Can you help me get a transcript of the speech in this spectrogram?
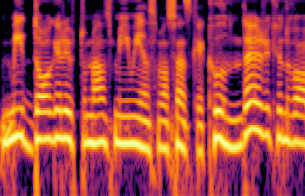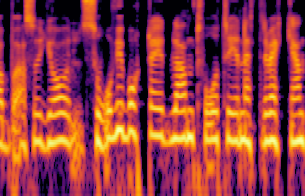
middagar utomlands med gemensamma svenska kunder. Det kunde vara, alltså jag sov ju borta ibland två, tre nätter i veckan.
